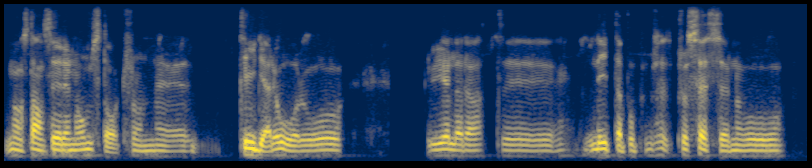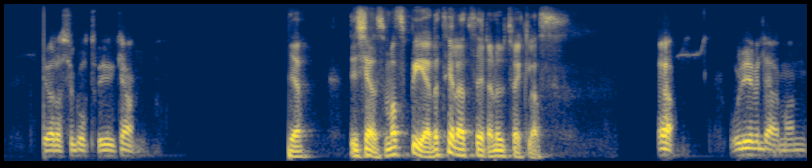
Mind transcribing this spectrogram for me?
någonstans är det en omstart från eh, tidigare år och det gäller att eh, lita på processen och göra så gott vi kan. Ja, det känns som att spelet hela tiden utvecklas. Ja, och det är väl där man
